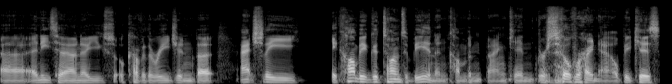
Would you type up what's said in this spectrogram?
uh, Anita. I know you sort of cover the region, but actually it can't be a good time to be an incumbent bank in Brazil right now because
